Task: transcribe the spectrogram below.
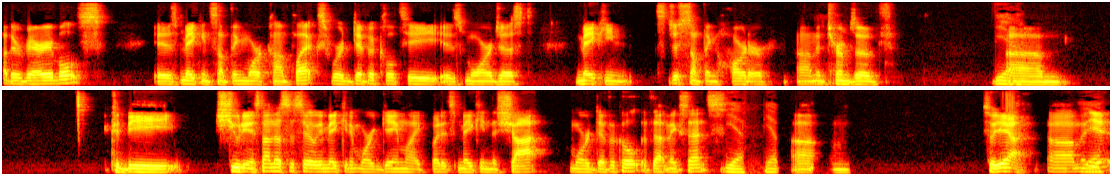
other variables is making something more complex. Where difficulty is more just making it's just something harder um, in terms of yeah. Um, could be shooting. It's not necessarily making it more game like, but it's making the shot more difficult, if that makes sense. Yeah. Yep. Um, so yeah, um, yeah. yeah.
